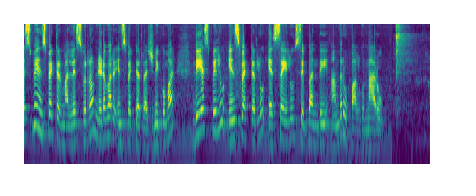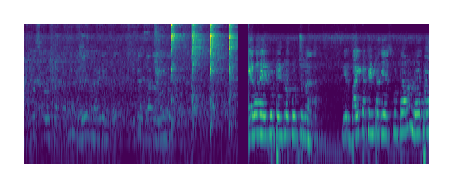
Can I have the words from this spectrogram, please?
SP inspector Malleswararao Nidamar inspector Rajani Kumar డీఎస్పీలు ఇన్స్పెక్టర్లు ఎస్ఐలు సిబ్బంది అందరూ పాల్గొన్నారు. ఏవన్ ఎల్ టెంట్లో మీరు బయట ఫిల్టర్ చేసుకుంటారు లోపల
